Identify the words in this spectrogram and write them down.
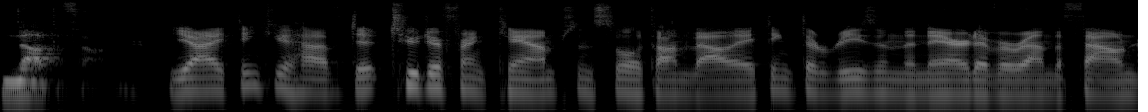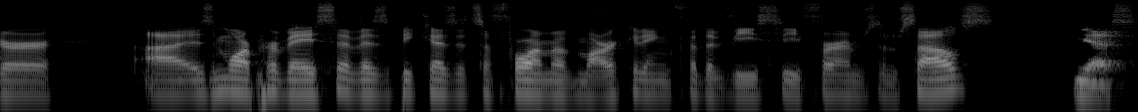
not the founder. Yeah, I think you have di- two different camps in Silicon Valley. I think the reason the narrative around the founder uh, is more pervasive is because it's a form of marketing for the VC firms themselves. Yes.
